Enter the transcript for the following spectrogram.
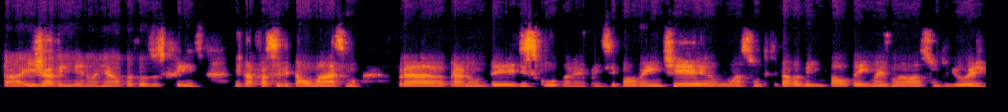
tá? e já vendendo em real para todos os clientes, tentar facilitar ao máximo para não ter desculpa, né? principalmente um assunto que estava bem em pauta aí, mas não é o assunto de hoje,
